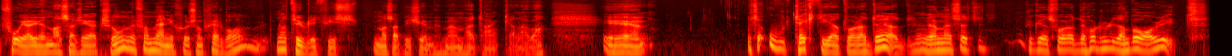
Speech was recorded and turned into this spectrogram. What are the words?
får jag ju en massa reaktioner från människor som själva har naturligtvis massa bekymmer med de här tankarna. Va? Eh, så otäckt är att vara död. Ja, men så brukar jag svara, det har du redan varit.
